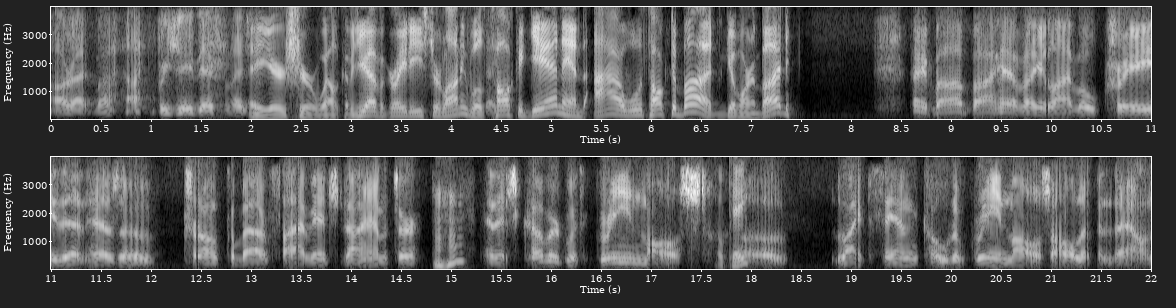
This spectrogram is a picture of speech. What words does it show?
All right. Well, I appreciate the explanation. Hey, you're sure welcome. And you have a great Easter, Lonnie. We'll talk again, and I will talk to Bud. Good morning, Bud. Hey, Bob, I have a live oak tree that has a trunk about a five inch diameter, Mm-hmm. and it's covered with green moss. Okay. Uh, light thin coat of green moss all up and down.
